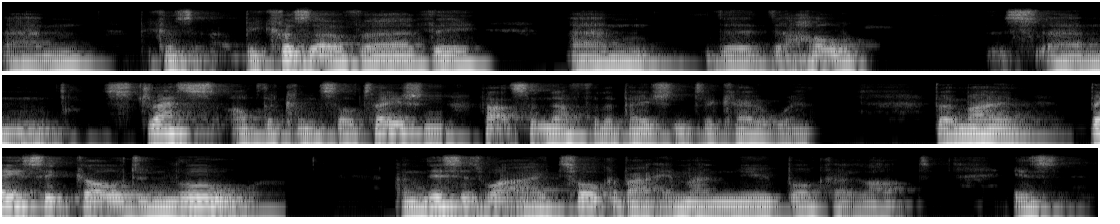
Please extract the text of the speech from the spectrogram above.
um, because, because of uh, the, um, the, the whole um, stress of the consultation, that's enough for the patient to cope with. But my basic golden rule, and this is what I talk about in my new book a lot, is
